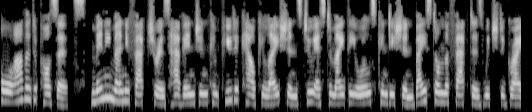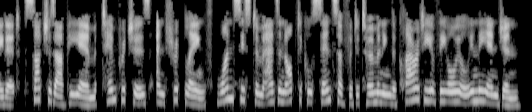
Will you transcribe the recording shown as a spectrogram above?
or other deposits. Many manufacturers have engine computer calculations to estimate the oil's condition based on the factors which degrade it, such as RPM, temperatures, and trip length. One system adds an optical sensor for determining the clarity of the oil in the engine.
